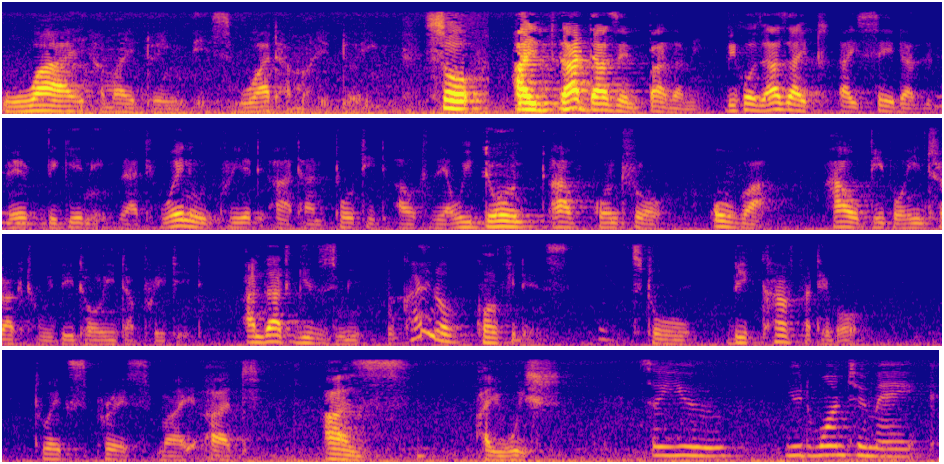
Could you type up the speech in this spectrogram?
Why am I doing this? What am I doing? So I, that doesn't bother me because, as I, I said at the very beginning, that when we create art and put it out there, we don't have control over how people interact with it or interpret it, and that gives me a kind of confidence Yes. to be comfortable to express my art as I wish. So you you'd want to make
